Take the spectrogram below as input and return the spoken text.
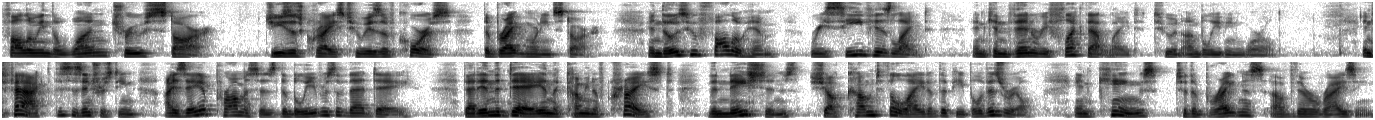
following the one true star, Jesus Christ, who is, of course, the bright morning star. And those who follow him receive his light and can then reflect that light to an unbelieving world. In fact, this is interesting. Isaiah promises the believers of that day that in the day and the coming of Christ, the nations shall come to the light of the people of Israel, and kings to the brightness of their rising.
